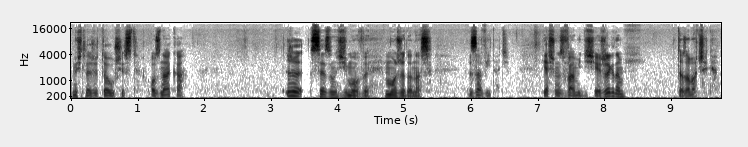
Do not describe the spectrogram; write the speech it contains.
myślę, że to już jest oznaka, że sezon zimowy może do nas zawitać. Ja się z Wami dzisiaj żegnam. Do zobaczenia.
